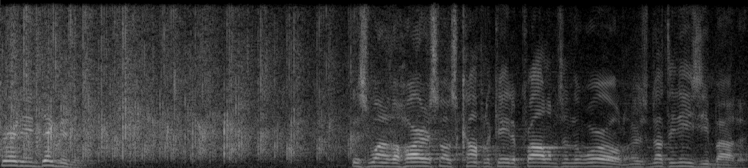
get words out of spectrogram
security, and dignity. This is one of the hardest, most complicated problems in the world, and there's nothing easy about it.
